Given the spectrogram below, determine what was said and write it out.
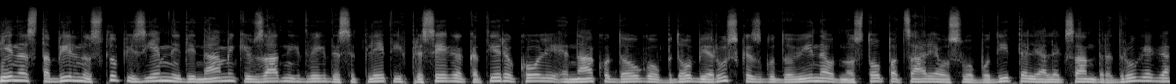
Njena stabilnost kljub izjemni dinamiki v zadnjih dveh desetletjih presega katerokoli enako dolgo obdobje ruske zgodovine od nastopa carja osvoboditelja Aleksandra II.,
